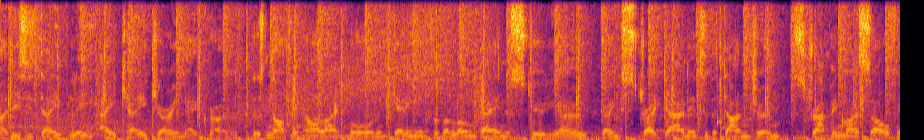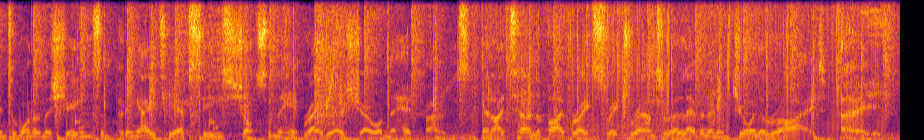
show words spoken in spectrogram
Hi, this is Dave Lee, aka Joey Negro. There's nothing I like more than getting in from a long day in the studio, going straight down into the dungeon, strapping myself into one of the machines and putting ATFC's Shots from the Hip radio show on the headphones. Then I turn the vibrate switch round to 11 and enjoy the ride. ATFC.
